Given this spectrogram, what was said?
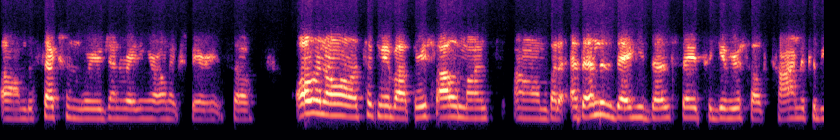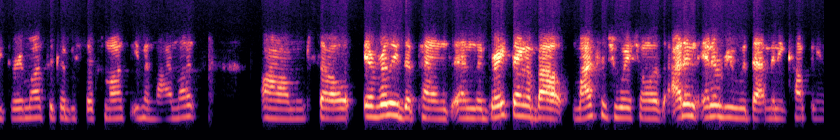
um, the section where you're generating your own experience. So all in all, it took me about three solid months. Um, but at the end of the day, he does say to give yourself time. It could be three months, it could be six months, even nine months. Um, so it really depends. And the great thing about my situation was I didn't interview with that many companies.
